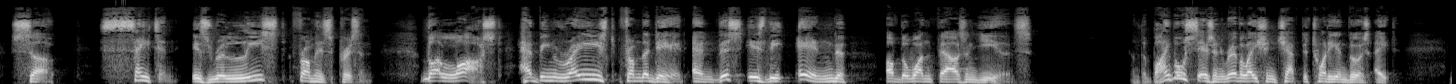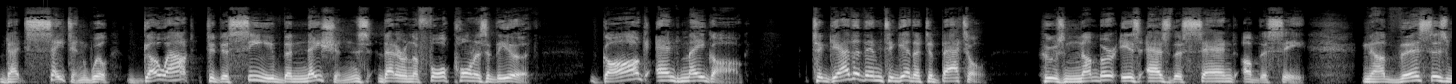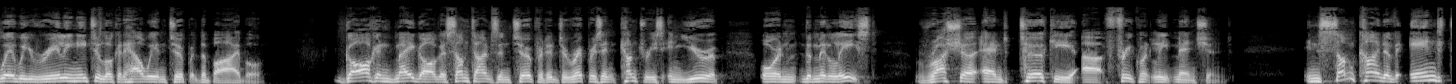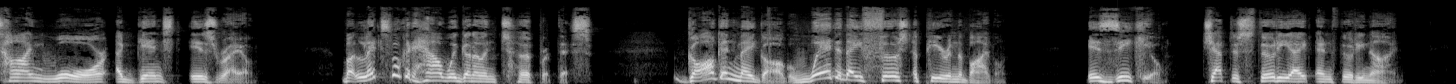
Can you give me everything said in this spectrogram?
So, Satan is released from his prison. The lost have been raised from the dead. And this is the end of the 1,000 years. And the Bible says in Revelation chapter 20 and verse 8 that Satan will go out to deceive the nations that are in the four corners of the earth. Gog and Magog, to gather them together to battle, whose number is as the sand of the sea. Now this is where we really need to look at how we interpret the Bible. Gog and Magog are sometimes interpreted to represent countries in Europe or in the Middle East. Russia and Turkey are frequently mentioned in some kind of end time war against Israel. But let's look at how we're going to interpret this. Gog and Magog, where do they first appear in the Bible? Ezekiel, chapters 38 and 39.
